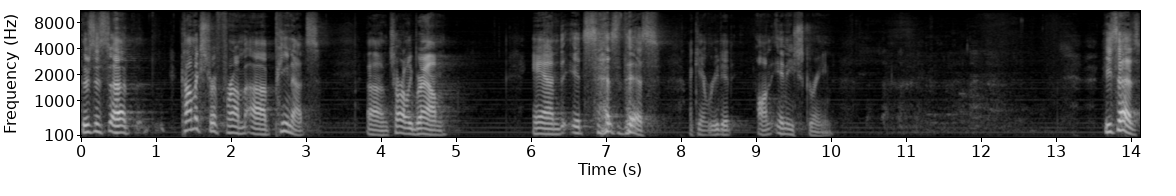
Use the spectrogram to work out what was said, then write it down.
there's this uh, comic strip from uh, Peanuts, um, Charlie Brown. And it says this I can't read it on any screen. He says,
